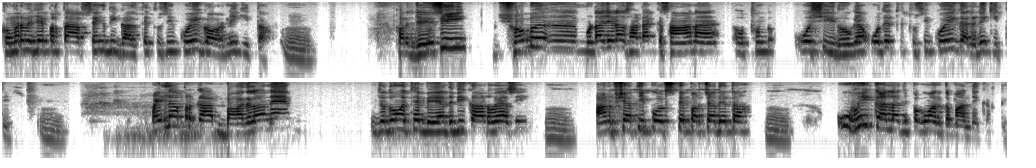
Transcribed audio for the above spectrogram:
ਕਮਰ ਵਿਜੇ ਪ੍ਰਤਾਪ ਸਿੰਘ ਦੀ ਗੱਲ ਤੇ ਤੁਸੀਂ ਕੋਈ ਗੌਰ ਨਹੀਂ ਕੀਤਾ। ਹੂੰ। ਪਰ ਜੇ ਤੁਸੀਂ ਸ਼ੁਭ ਮੁੰਡਾ ਜਿਹੜਾ ਸਾਡਾ ਕਿਸਾਨ ਹੈ ਉੱਥੋਂ ਦਾ- ਉਹ ਸ਼ਹੀਦ ਹੋ ਗਿਆ ਉਹਦੇ ਤੇ ਤੁਸੀਂ ਕੋਈ ਗੱਲ ਨਹੀਂ ਕੀਤੀ। ਪਹਿਲਾ ਪ੍ਰਕਾਰ ਬਾਦਲਾ ਨੇ ਜਦੋਂ ਇੱਥੇ ਬੇਅਦਬੀ ਕਾਂਡ ਹੋਇਆ ਸੀ ਹੂੰ। ਅਣਪਛਾਤੀ ਪੁਲਿਸ ਤੇ ਪਰਚਾ ਦਿੱਤਾ। ਉਹੀ ਗੱਲ ਅੱਜ ਭਗਵੰਤ ਮਾਨ ਨੇ ਕਰਤੀ।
